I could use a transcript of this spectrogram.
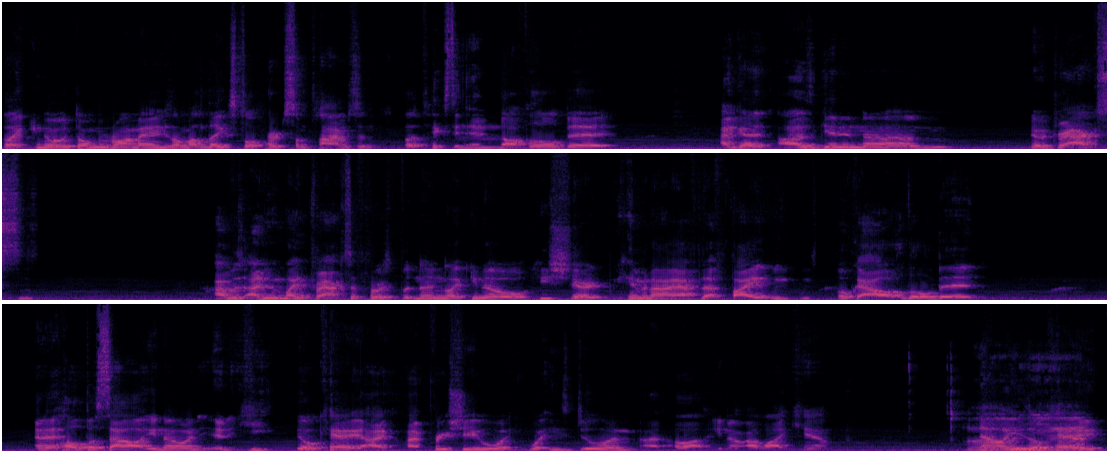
Like you know, don't be wrong, man. He's like, my legs still hurt sometimes, and it takes the edge Mm. off a little bit. I got, I was getting, um, you know, Drax. I was, I didn't like Drax at first, but then like you know, he shared him and I after that fight, we, we spoke out a little bit, and it helped us out, you know. And, and he okay. I, I appreciate what what he's doing. I, I li- you know, I like him. No, Oh, he's yeah. okay.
